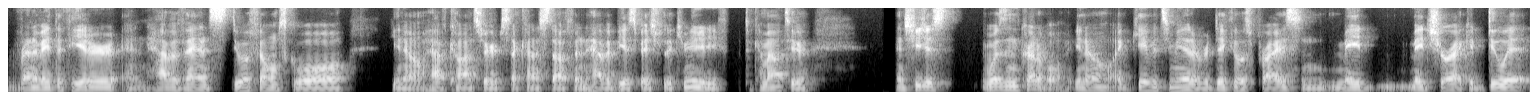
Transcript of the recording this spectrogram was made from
renovate the theater and have events, do a film school, you know, have concerts, that kind of stuff, and have it be a space for the community to come out to." And she just was incredible, you know, like gave it to me at a ridiculous price and made made sure I could do it.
